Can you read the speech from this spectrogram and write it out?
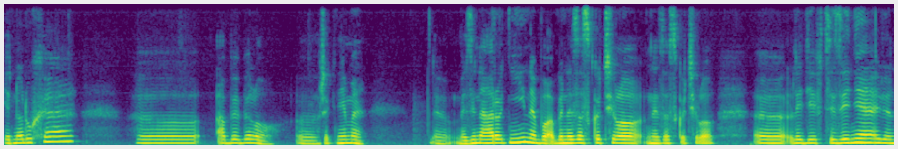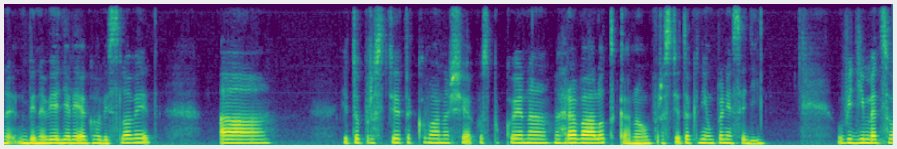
jednoduché, Eh, aby bylo, eh, řekněme, eh, mezinárodní, nebo aby nezaskočilo, nezaskočilo lidi v cizině, že by nevěděli, jak ho vyslovit. A je to prostě taková naše jako spokojená hravá loďka, no, prostě to k ní úplně sedí. Uvidíme, co,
